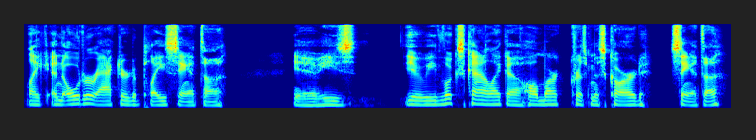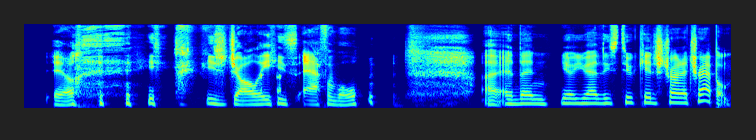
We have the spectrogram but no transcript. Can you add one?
like an older actor to play Santa. You know, he's you know, he looks kind of like a Hallmark Christmas card Santa. You know, He- he's jolly, he's affable. Uh, and then you know you have these two kids trying to trap him,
